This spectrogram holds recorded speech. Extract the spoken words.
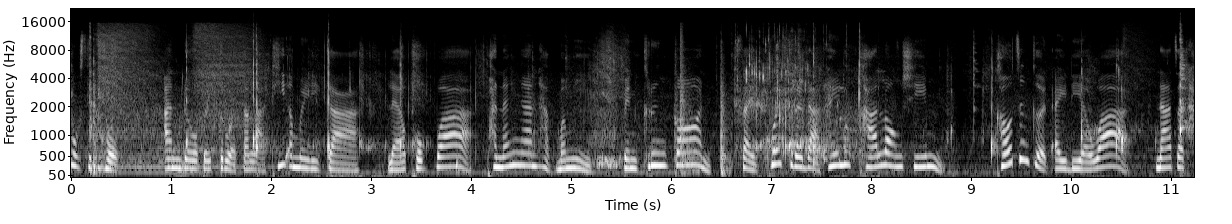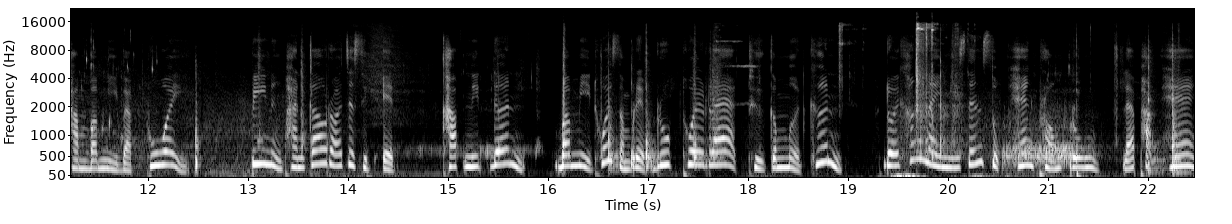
1966 อันโดไปตรวจตลาดที่อเมริกา แล้วพบว่าพนักงงานหักบะหมี่เป็นครึ่งก้อน ใส่ถ้วยกระดาษให้ลูกค้าลองชิม เขาจึงเกิดไอเดียว่าน่าจะทำบะหมี่แบบถ้วย ปี 1971 คัพนิดเดิลบะหมี่ถ้วยสำเร็จรูปถ้วยแรกถือกำเนิดขึ้น โดยข้างในมีเส้นสุกแห้งพร้อมปรุง และผักแห้ง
